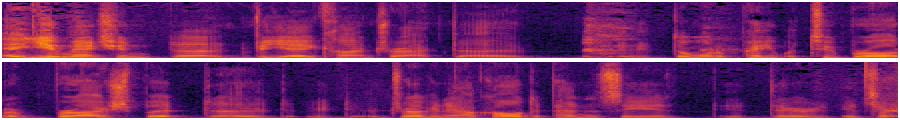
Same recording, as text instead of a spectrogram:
You mentioned uh, VA contract. Uh, Don't want to paint with too broad a brush, but uh, drug and alcohol dependency, it- it- there, it's a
